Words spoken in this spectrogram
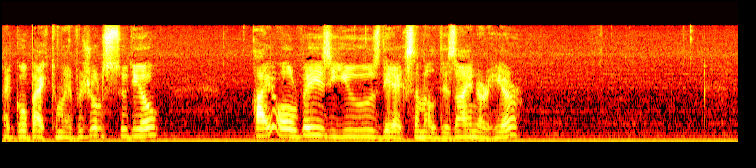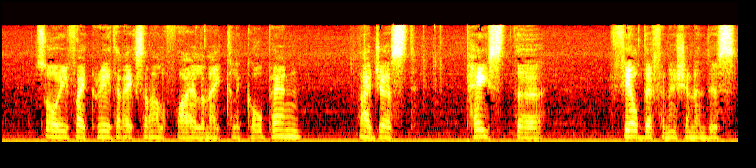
I go back to my Visual Studio. I always use the XML designer here. So if I create an XML file and I click open I just paste the field definition in this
